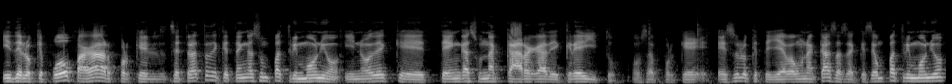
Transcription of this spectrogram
y de lo que puedo pagar, porque se trata de que tengas un patrimonio y no de que tengas una carga de crédito, o sea, porque eso es lo que te lleva a una casa, o sea, que sea un patrimonio,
